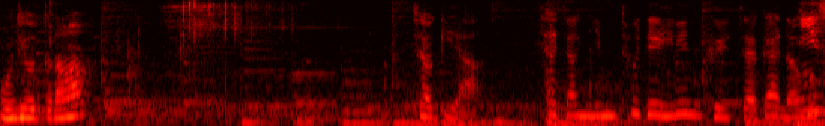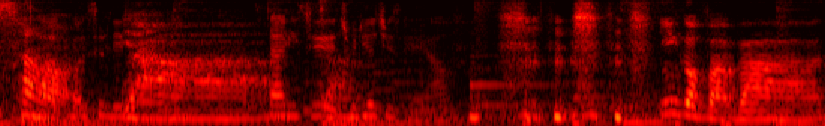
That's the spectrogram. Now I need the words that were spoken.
어디였더라? 저기요. 사장님 토대인 글자가 너무 이 커서. 거슬리네요. 야. 사이즈 진짜. 줄여주세요. 이거 봐봐.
